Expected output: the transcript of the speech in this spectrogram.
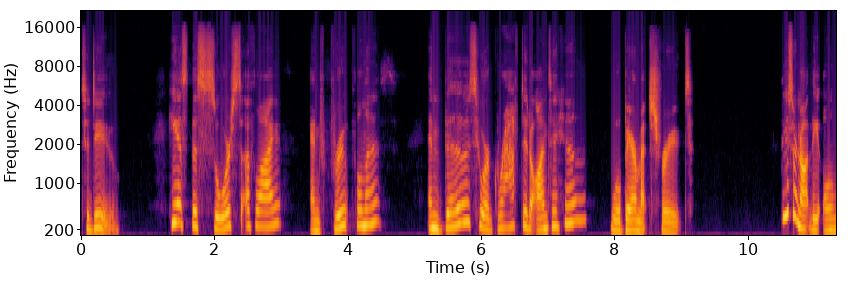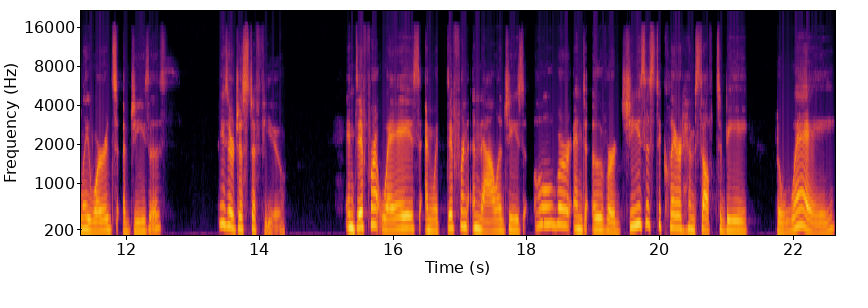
to do. He is the source of life and fruitfulness, and those who are grafted onto him will bear much fruit. These are not the only words of Jesus, these are just a few. In different ways and with different analogies, over and over, Jesus declared himself to be the way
